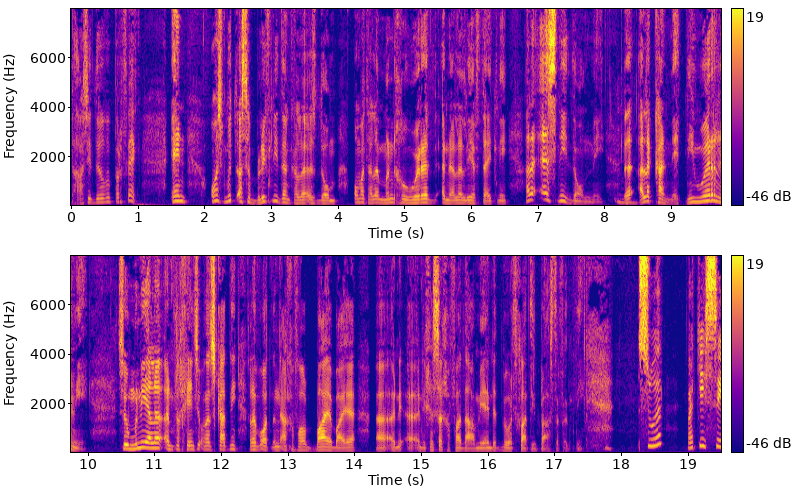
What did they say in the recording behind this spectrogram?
Daar's die dowe perfek. En ons moet asseblief nie dink hulle is dom omdat hulle min gehoor het in hulle lewenstyd nie. Hulle is nie dom nie. Hulle, kan net nie hoor nie. So moenie hulle intelligensie onderskat nie. Hulle word in elk geval baie baie uh, in in die gesig gevat daarmee en dit behoort glad nie plaas te vind nie. So Wat jy sê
